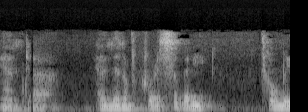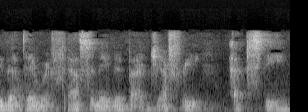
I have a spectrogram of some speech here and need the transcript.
And, uh, and then, of course, somebody told me that they were fascinated by Jeffrey Epstein,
